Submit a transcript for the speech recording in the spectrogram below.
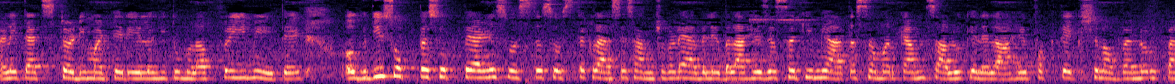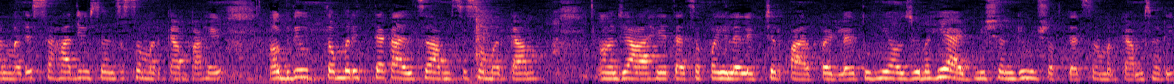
आणि त्यात स्टडी मटेरियलही तुम्हाला फ्री मिळते. अगदी सोपे सोपे आणि स्वस्त स्वस्त क्लासेस आमच्याकडे अवेलेबल आहे. जसं की मी आता समर कॅम्प चालू केलेला आहे. फक्त एकशे नव्याण्णव रुपयांमध्ये सहा दिवसांचं समर कॅम्प आहे. अगदी उत्तमरित्या कालचं आमचं समर कॅम्प जे आहे त्याचं पहिलं लेक्चर पार पडलं आहे तुम्ही अजूनही ॲडमिशन घेऊ शकतात समर कॅम्पसाठी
